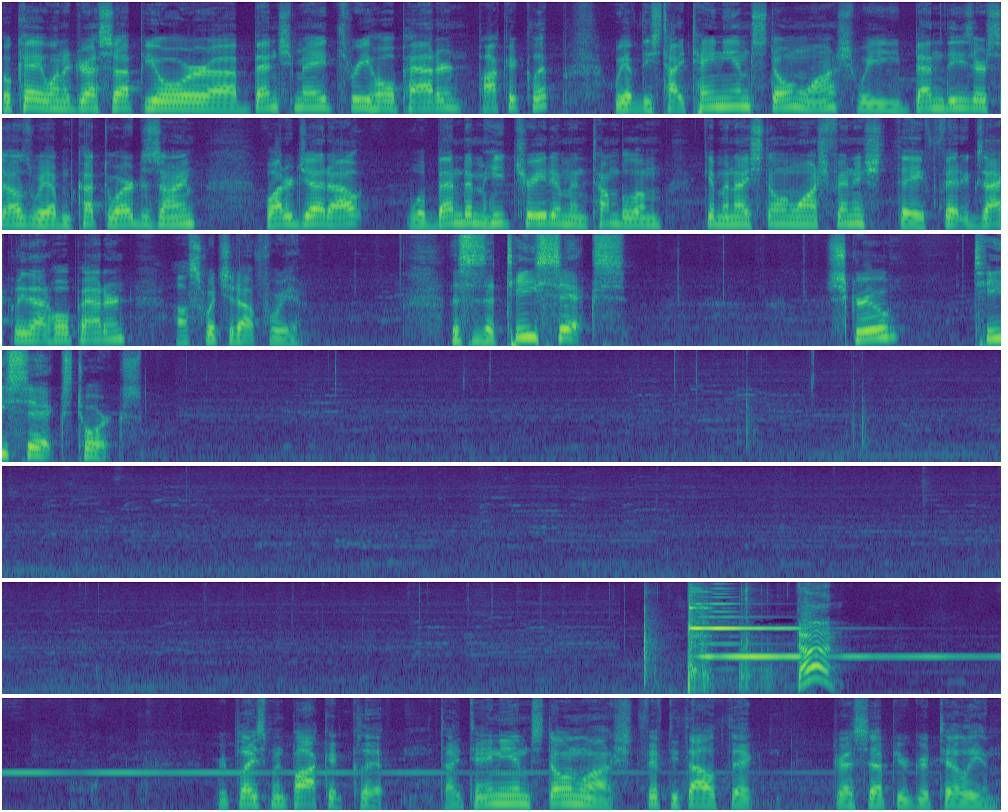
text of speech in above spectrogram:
Okay, want to dress up your uh, Benchmade three-hole pattern pocket clip. We have these titanium stone wash. We bend these ourselves. We have them cut to our design. Water jet out. We'll bend them, heat treat them, and tumble them. Give them a nice stone wash finish. They fit exactly that hole pattern. I'll switch it up for you. This is a T6 screw, T6 Torx. Replacement pocket clip. Titanium stone washed, 50 thou thick. Dress up your Griptilian.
